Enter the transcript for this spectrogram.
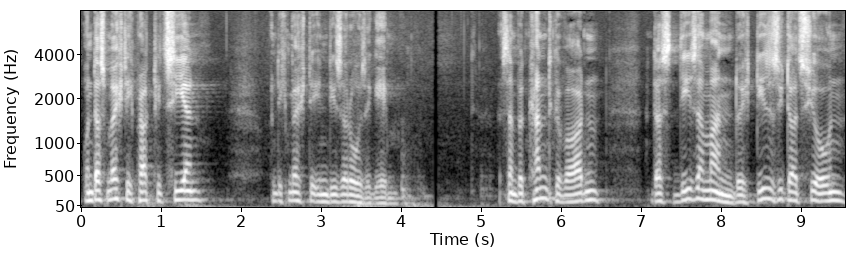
Und das möchte ich praktizieren und ich möchte Ihnen diese Rose geben. Es ist dann bekannt geworden, dass dieser Mann durch diese Situation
